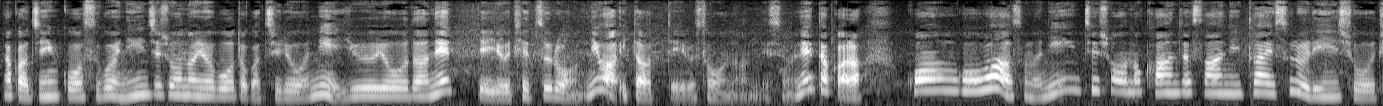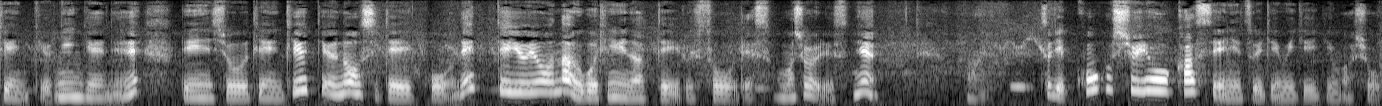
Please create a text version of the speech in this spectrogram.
だから人工すごい認知症の予防とか治療に有用だねっていう結論には至っているそうなんですよねだから今後はその認知症の患者さんに対する臨床研究人間でね臨床研究っていうのをしていこうねっていうような動きになっているそうです面白いですね。はい、次高腫瘍活性について見ていきましょ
